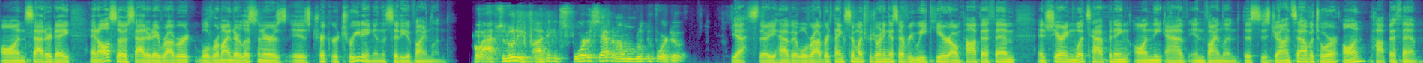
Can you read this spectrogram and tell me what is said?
on Saturday. And also, Saturday, Robert, will remind our listeners, is trick or treating in the city of Vineland. Oh, absolutely. I think it's four to seven. I'm looking forward to it. Yes, there you have it. Well, Robert, thanks so much for joining us every week here on Pop FM and sharing what's happening on the Ave in Vineland. This is John Salvatore on Pop FM.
